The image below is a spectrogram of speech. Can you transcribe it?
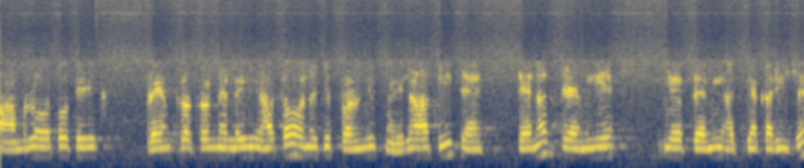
મામલો હતો તે પ્રેમ પ્રકરણને લઈને હતો અને જે પ્રણિત મહિલા હતી તેના જ પ્રેમીએ, પ્રેમી હત્યા કરી છે.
